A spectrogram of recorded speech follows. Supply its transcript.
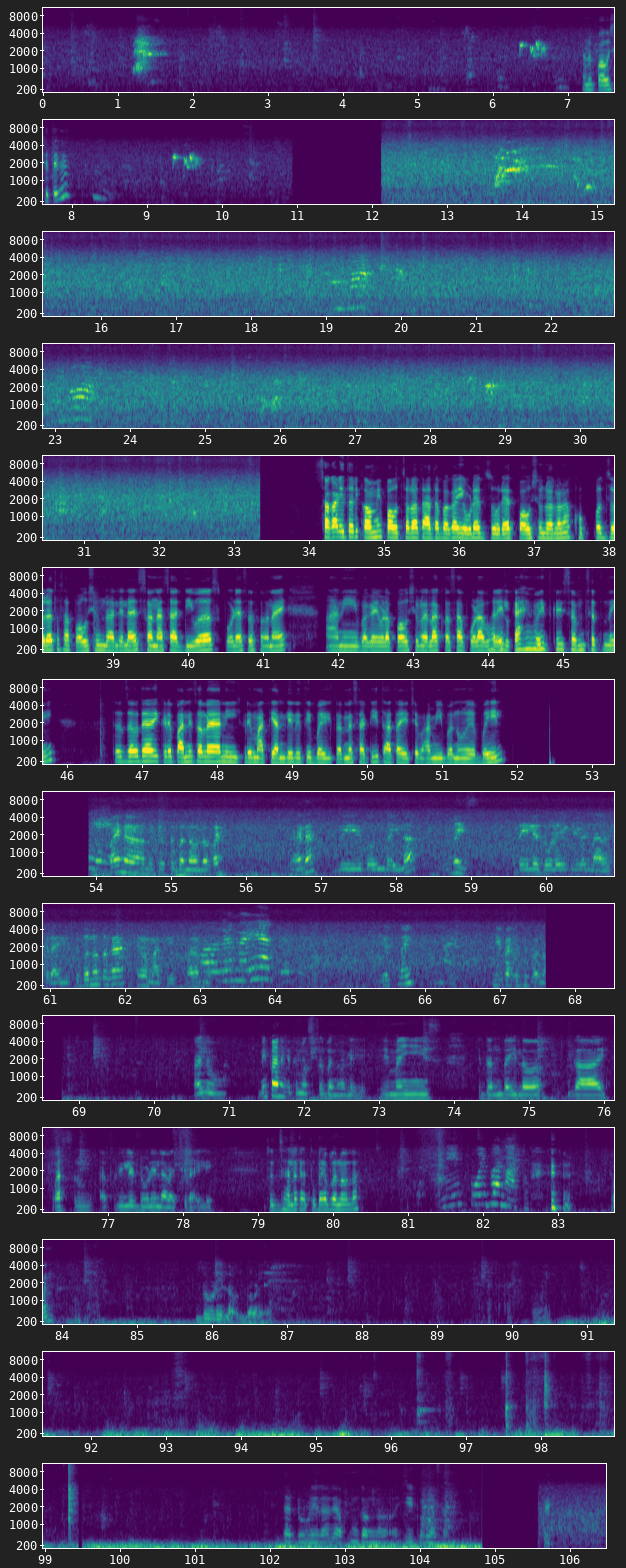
आणि पाऊस येते का सकाळी तरी कमी पाऊस चालत आता बघा एवढ्या जोरात पाऊस येऊन राहिला ना खूपच जोरात असा पाऊस येऊन राहिलेला आहे. सणाचा दिवस पोळ्याचा सण आहे. आणि बघा एवढा पाऊस येऊन राहिला कसा पोळा भरेल काय माहीत काही समजत नाही. तर जाऊ द्या इकडे पाणी चालू आहे आणि इकडे माती आणलेली होती बैल करण्यासाठी. तर आता याचे आम्ही बनवूया बैल. पाय ना आम्ही कसं बनवलं पाय. आहे ना? ते दोन गाईला म्हैस आता इले डोळे गिळे लावायचे राहिले. ते बनवतो काय तेव्हा माती. मला येत नाही? मी पण कशी बनव. अनु मी पण किती मस्त बनवले हे. म्हैस हे दोन बैल गाय वासरू आता तिले डोळे लावायचे राहिले. तुझ झालं का? तू काय बनवलं? पण? डोळे लावून डोळे. त्या डोळेला आपण गंगा हे करू आता.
